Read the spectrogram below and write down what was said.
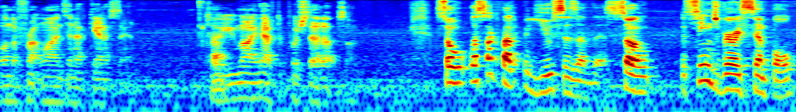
on the front lines in Afghanistan. So Okay. you might have to push that up some. So let's talk about uses of this. So it seems very simple.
